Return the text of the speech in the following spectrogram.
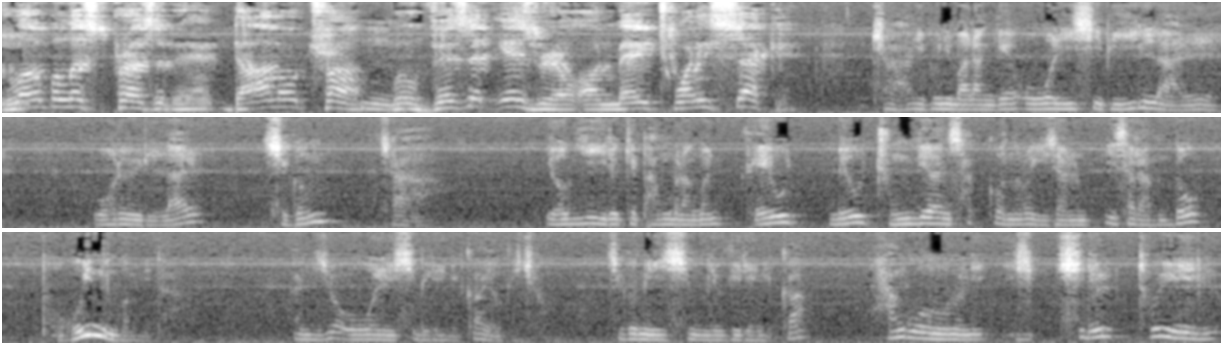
globalist president Donald Trump will visit Israel on May 22nd. 자, 이분이 말한 게 5월 22일 날, 월요일 날, 지금, 자, 여기 이렇게 방문한 건 매우, 매우 중대한 사건으로 이, 사람, 이 사람도 보고 있는 겁니다. 아니죠? 5월 20일이니까 여기죠. 지금이 26일이니까 한국은 오늘 27일 토요일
